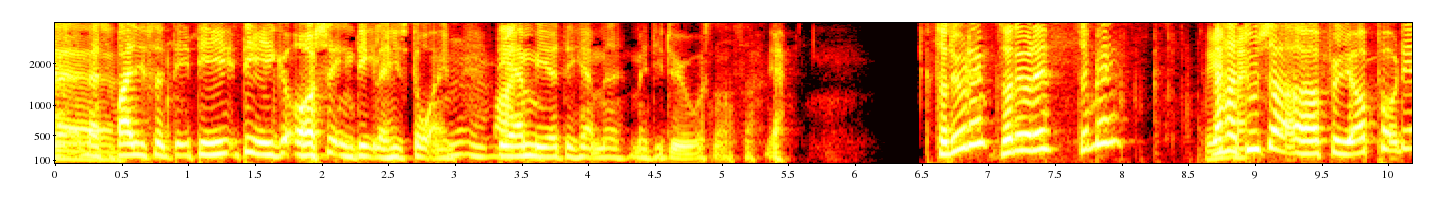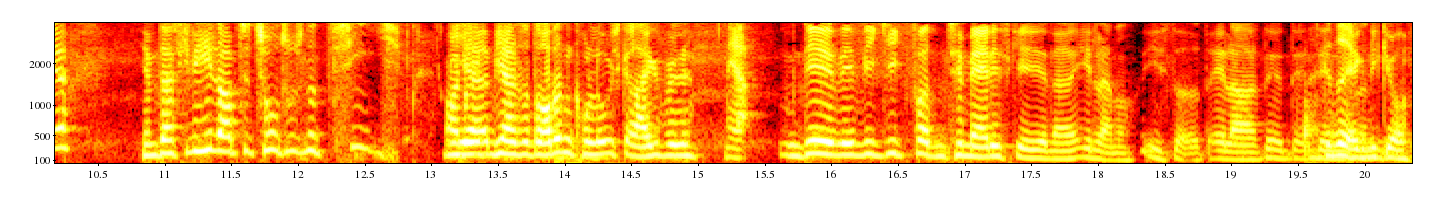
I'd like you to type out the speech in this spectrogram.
ja, ja. Men, altså bare lige så, det, det, er, det er ikke også en del af historien. Mm, det nej. er mere det her med, med de døve og sådan noget. Så, ja. så det er jo det, Så er det jo det. simpelthen. Hvad har du så at følge op på der? Jamen, der skal vi helt op til 2010. Og Vi, er, vi har altså droppet den kronologiske rækkefølge. Ja, men det, vi, vi gik for den tematiske eller et eller andet i stedet. Eller det, det, det ved jeg ikke, vi gjorde.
